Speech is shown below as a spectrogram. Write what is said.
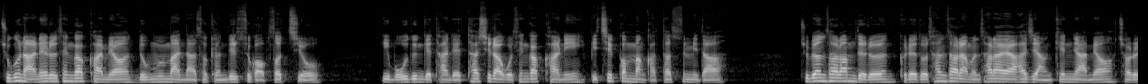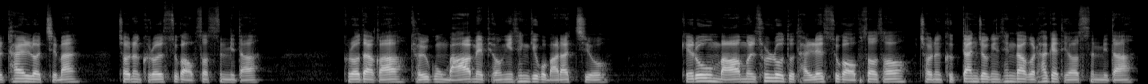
죽은 아내를 생각하면 눈물만 나서 견딜 수가 없었지요. 이 모든 게 다 내 탓이라고 생각하니 미칠 것만 같았습니다. 주변 사람들은 그래도 산 사람은 살아야 하지 않겠냐며 저를 타일렀지만 저는 그럴 수가 없었습니다. 그러다가 결국 마음에 병이 생기고 말았지요. 괴로운 마음을 술로도 달랠 수가 없어서 저는 극단적인 생각을 하게 되었습니다.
